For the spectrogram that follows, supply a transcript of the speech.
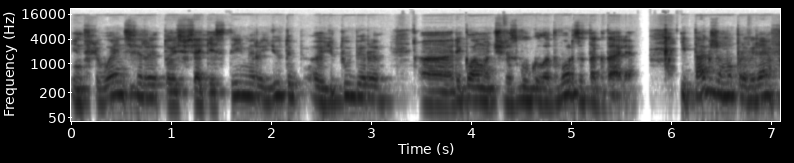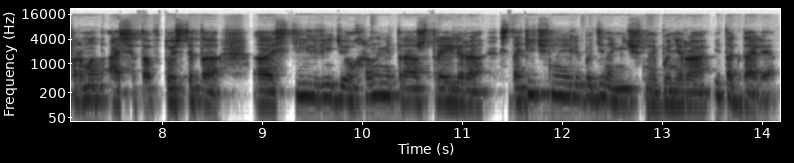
инфлюенсеры, то есть всякие стримеры, э, ютуберы, э, реклама через Google AdWords и так далее. И также мы проверяем формат ассетов, то есть это э, стиль видео, хронометраж трейлера, статичные либо динамичные баннера и так далее.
